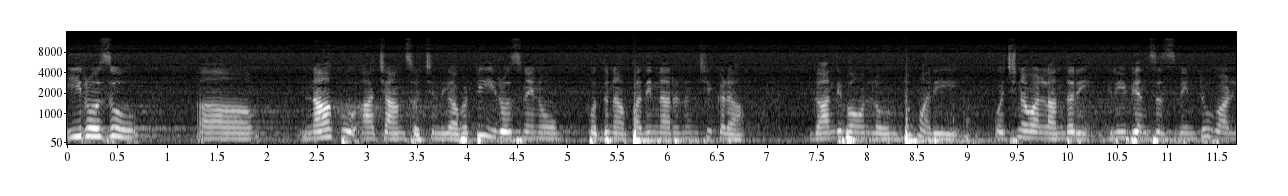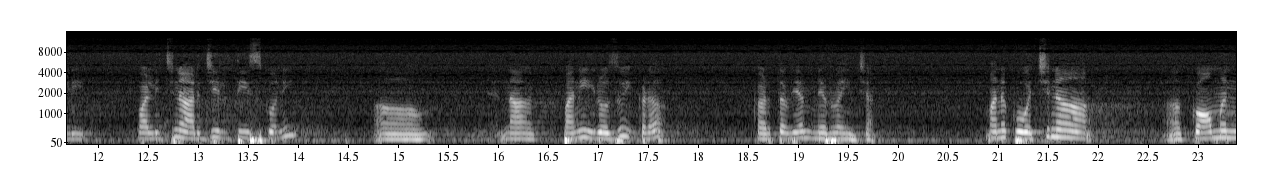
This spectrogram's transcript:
ఈరోజు నాకు ఆ ఛాన్స్ వచ్చింది కాబట్టి ఈరోజు నేను పొద్దున పదిన్నర నుంచి ఇక్కడ గాంధీ భవన్లో ఉంటూ మరి వచ్చిన వాళ్ళందరి గ్రీవియన్సెస్ వింటూ వాళ్ళు వాళ్ళు ఇచ్చిన అర్జీలు తీసుకొని నా పని ఈరోజు ఇక్కడ కర్తవ్యం నిర్వహించాను. మనకు వచ్చిన కామన్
